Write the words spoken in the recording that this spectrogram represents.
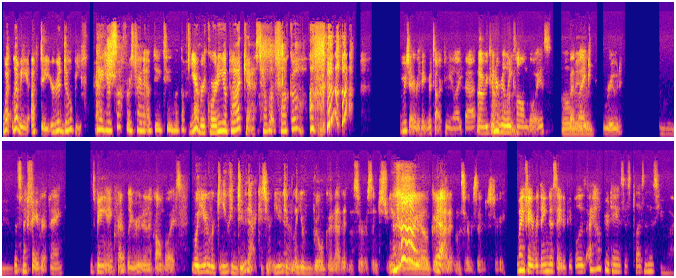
What? Let me update your Adobe Flash. Yeah, your software's trying to update too. What the fuck? You're recording a podcast. How about fuck off? I wish everything would talk to me like that. That'd be In kind a of really calm voice, oh, but like rude. Oh. That's my favorite thing. It's being incredibly rude in a calm voice. Well, you you can do that because you're you Yeah. can like you're real good at it in the service industry. You're real good Yeah. at it in the service industry. My favorite thing to say to people is, "I hope your day is as pleasant as you are."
